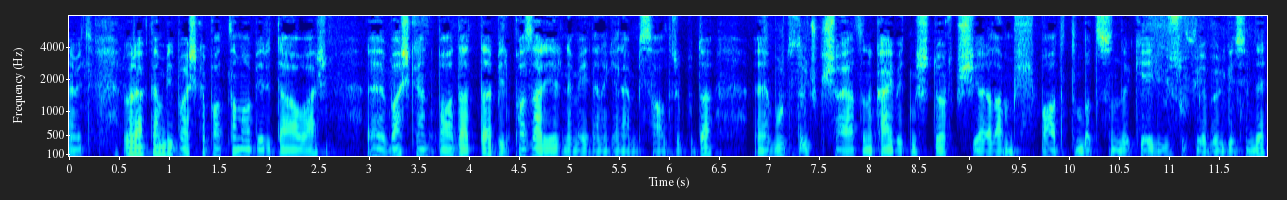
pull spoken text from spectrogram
evet. Irak'tan bir başka patlama haberi daha var ee, başkent Bağdat'ta bir pazar yerine meydana gelen bir saldırı bu da. Ee, burada da 3 kişi hayatını kaybetmiş, 4 kişi yaralanmış. Bağdat'ın batısındaki Eli Yusufiye bölgesinde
